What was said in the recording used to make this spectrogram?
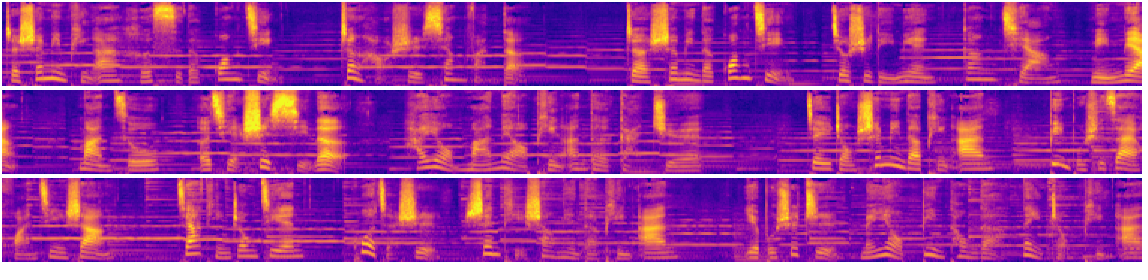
这生命平安和死的光景，正好是相反的。这生命的光景，就是里面刚强、明亮、满足，而且是喜乐，还有满了平安的感觉。这一种生命的平安，并不是在环境上、家庭中间。或者是身体上面的平安，也不是指没有病痛的那种平安。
